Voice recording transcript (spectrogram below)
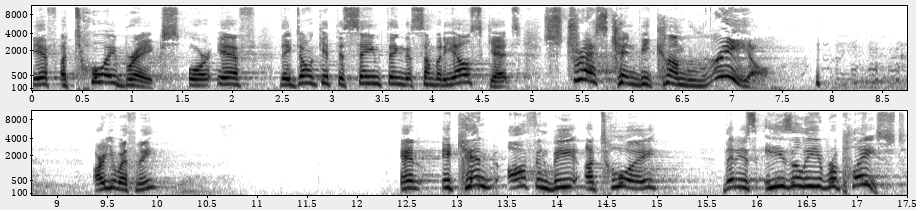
if a toy breaks or if they don't get the same thing that somebody else gets, stress can become real. Are you with me? And it can often be a toy that is easily replaced,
